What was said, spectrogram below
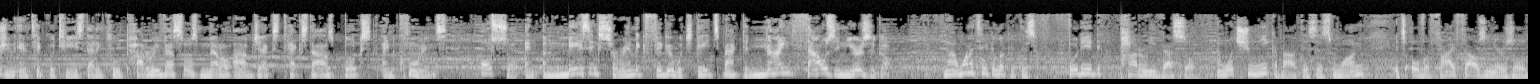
Persian antiquities that include pottery vessels, metal objects, textiles, books, and coins. Also, an amazing ceramic figure which dates back to 9,000 years ago. Now, I want to take a look at this footed pottery vessel. And what's unique about this is one, it's over 5,000 years old.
